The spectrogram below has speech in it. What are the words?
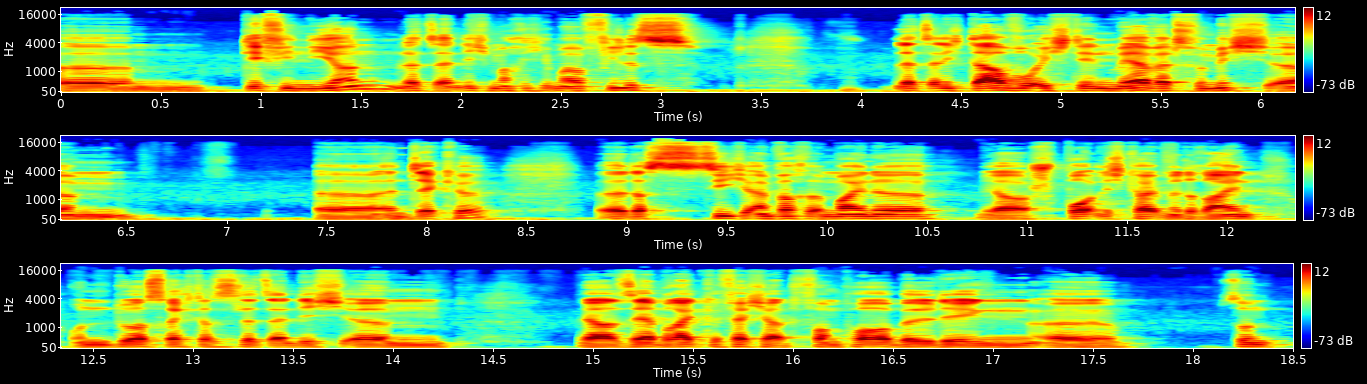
ähm, definieren. Letztendlich mache ich immer vieles, letztendlich da, wo ich den Mehrwert für mich ähm, äh, entdecke. Äh, das ziehe ich einfach in meine ja, Sportlichkeit mit rein. Und du hast recht, das ist letztendlich ähm, ja, sehr breit gefächert. Vom Powerbuilding, äh, so ein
